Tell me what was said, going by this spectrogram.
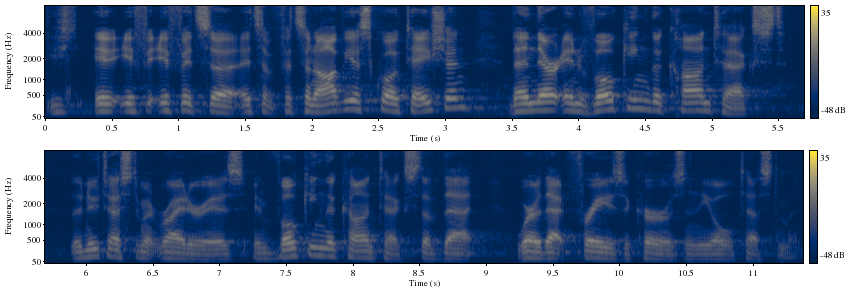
If, if, it's a, it's a, if it's an obvious quotation, then they're invoking the context, the New Testament writer is, invoking the context of that, where that phrase occurs in the Old Testament.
